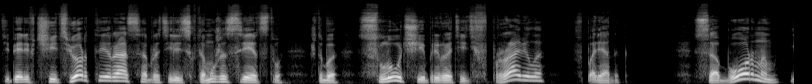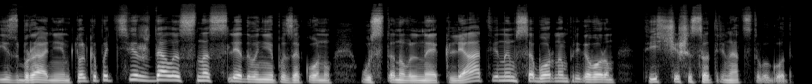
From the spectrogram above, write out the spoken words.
теперь в четвертый раз обратились к тому же средству, чтобы случаи превратить в правило, в порядок. Соборным избранием только подтверждалось наследование по закону, установленное клятвенным соборным приговором 1613 года.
